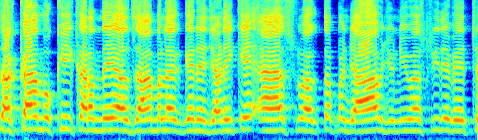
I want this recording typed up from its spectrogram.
ਧੱਕਾ ਮੁੱਕੀ ਕਰਨ ਦੇ ਇਲਜ਼ਾਮ ਲੱਗੇ ਨੇ। ਜਾਣੀ ਕਿ ਇਸ ਵਕਤ ਪੰਜਾਬ ਯੂਨੀਵਰਸਿਟੀ ਦੇ ਵਿੱਚ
